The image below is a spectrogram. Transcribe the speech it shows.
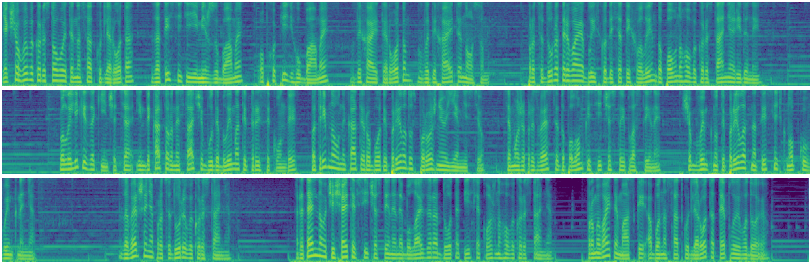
Якщо ви використовуєте насадку для рота, затисніть її між зубами, обхопіть губами, вдихайте ротом, видихайте носом. Процедура триває близько 10 хвилин до повного використання рідини. Коли ліки закінчаться, індикатор нестачі буде блимати 3 секунди. Потрібно уникати роботи приладу з порожньою ємністю. Це може призвести до поломки сітчастої пластини. Щоб вимкнути прилад, натисніть кнопку вимкнення. Завершення процедури використання. Ретельно очищайте всі частини небулайзера до та після кожного використання. Промивайте маски або насадку для рота теплою водою.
